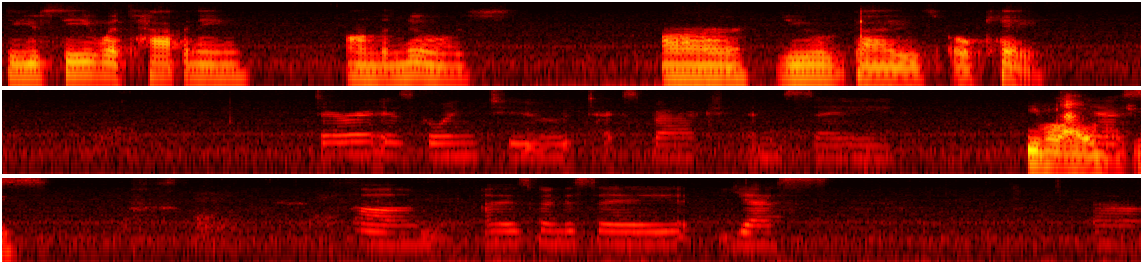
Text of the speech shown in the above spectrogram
do you see what's happening on the news? Are you guys okay? Sarah is going to text back and say Evil eye emoji. yes. Um, I was going to say yes. Um,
